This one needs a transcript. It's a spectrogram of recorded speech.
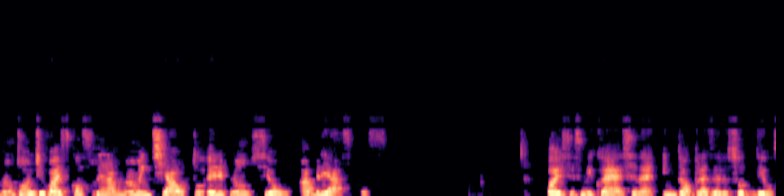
Num tom de voz consideravelmente alto, ele pronunciou, abre aspas. Oi, vocês me conhecem, né? Então, prazer, eu sou Deus.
